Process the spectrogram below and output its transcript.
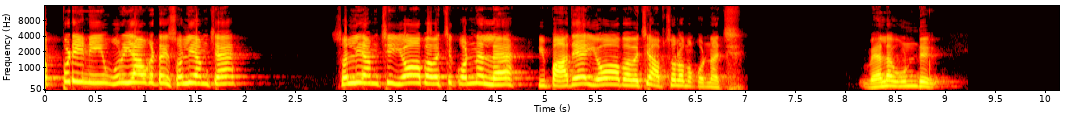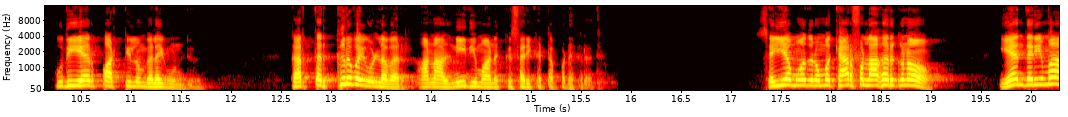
எப்படி நீ உரியாவுக்கிட்ட சொல்லி அமிச்ச? சொல்லி அமிச்சு யோபை வச்சு கொன்னல்ல இப்போ அதே யோபை வச்சு அப்சலோம கொன்னாச்சு. விலை உண்டு. புதிய ஏற்பாட்டிலும் விலை உண்டு. கர்த்தர் கிருவை உள்ளவர் ஆனால் நீதிமானுக்கு சரி கட்டப்படுகிறது. செய்யும் போது ரொம்ப கேர்ஃபுல்லாக இருக்கணும். ஏன் தெரியுமா?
